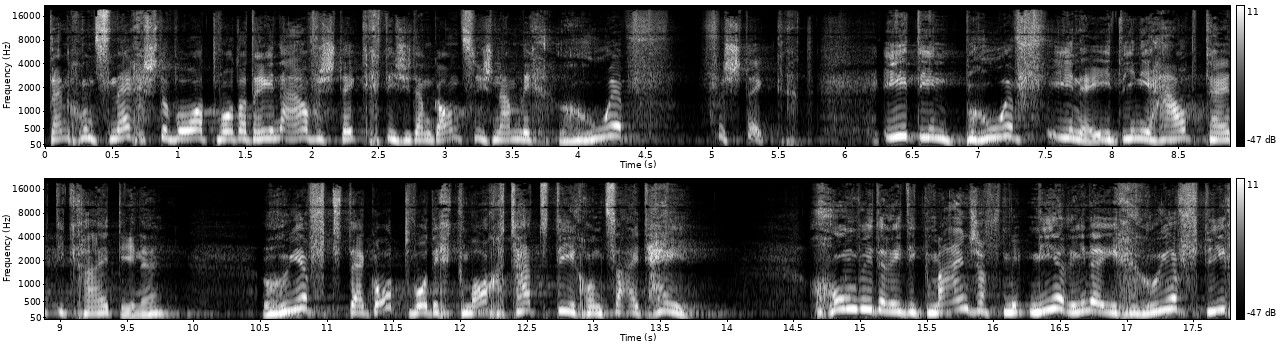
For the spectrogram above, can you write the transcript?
dann kommt das nächste Wort, wo da drin auch versteckt ist, in dem Ganzen ist nämlich Ruf versteckt. In deinen Beruf hinein, in deine Haupttätigkeit hinein, ruft der Gott, der dich gemacht hat, dich und sagt, hey, komm wieder in die Gemeinschaft mit mir rein, ich rufe dich,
